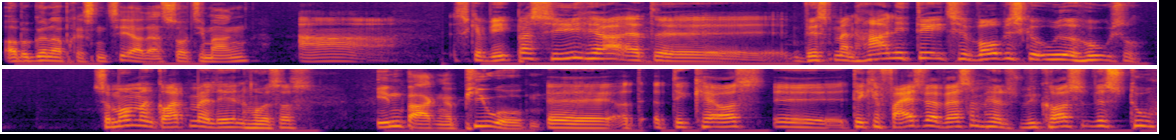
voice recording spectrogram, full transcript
og begynder at præsentere deres sortiment. Ah. Skal vi ikke bare sige her, at øh, hvis man har en idé til, hvor vi skal ud af huset, så må man godt melde ind hos os. Indbakken er pivåben. Øh, og det kan også, øh, det kan faktisk være hvad som helst. Vi kan også, hvis du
